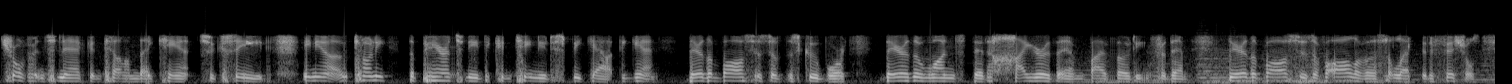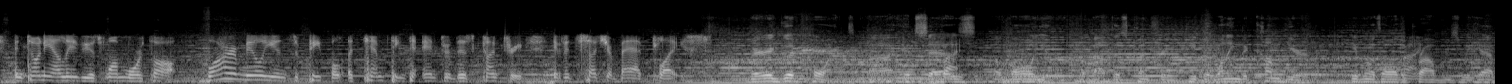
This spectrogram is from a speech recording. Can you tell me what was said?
children's neck and tell them they can't succeed. And you know, Tony, the parents need to continue to speak out. Again, they're the bosses of the school board. They're the ones that hire them by voting for them. They're the bosses of all of us elected officials. And Tony, I'll leave you with one more thought. Why are millions of people attempting to enter this country if it's such a bad place? Very good point. Uh, it says a volume about this country, people wanting to come here, even with all the Right. problems we have.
